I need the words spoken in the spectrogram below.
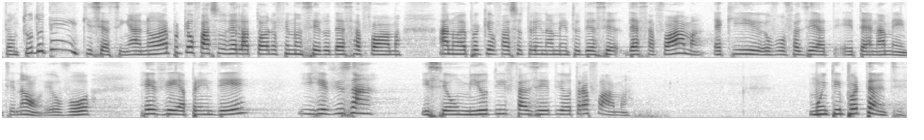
Então, tudo tem que ser assim. Ah, não é porque eu faço o relatório financeiro dessa forma. Ah, não é porque eu faço o treinamento desse, dessa forma, é que eu vou fazer eternamente. Não, eu vou rever, aprender e revisar. E ser humilde e fazer de outra forma. Muito importante.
